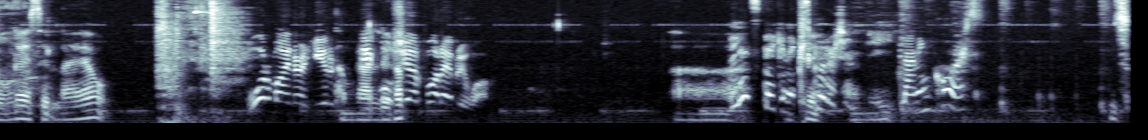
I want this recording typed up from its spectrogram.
ลงแร่เสร็จแล้ว War miner here. Thầm gan Equal lên hấp. share for everyone. อ่า Let's take an โอเคอัน excursion. นี้ Planning course. วิศ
